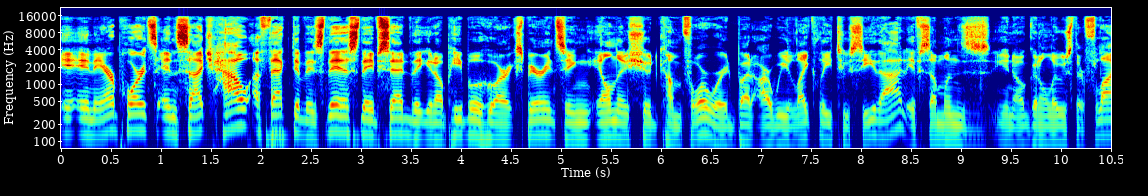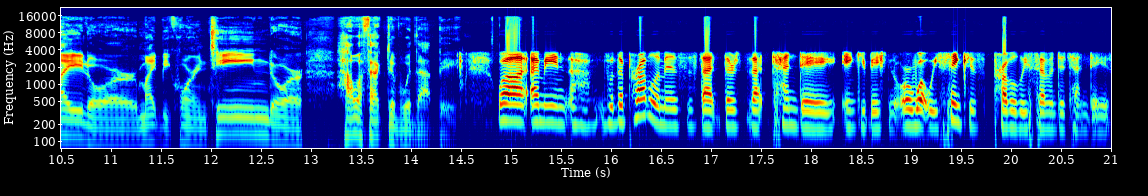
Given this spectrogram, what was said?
in airports and such. How effective is this? They've said that you know people who are experiencing illness should come forward, but are we likely to see that if someone's you know going to lose their flight or might be quarantined, or how effective would that be? Well, I mean, the problem is is that there's that 10 day incubation, or what we think is probably seven to 10 days,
